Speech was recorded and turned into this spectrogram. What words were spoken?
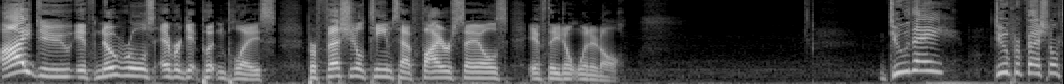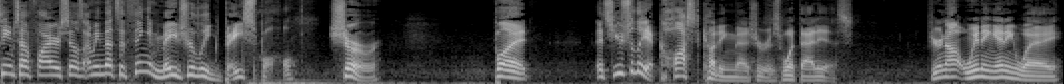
I do. If no rules ever get put in place, professional teams have fire sales if they don't win at all. Do they? Do professional teams have fire sales? I mean, that's a thing in Major League Baseball, sure. But it's usually a cost cutting measure, is what that is. If you're not winning anyway,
